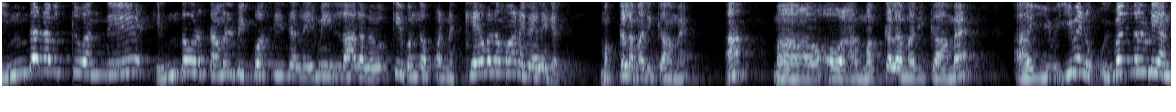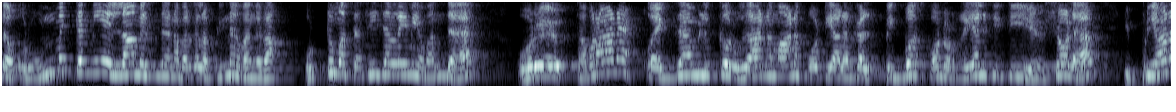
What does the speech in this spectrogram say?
இந்த அளவுக்கு வந்து எந்த ஒரு தமிழ் பிக் பாஸ் சீசன்லையுமே இல்லாத அளவுக்கு இவங்க பண்ண கேவலமான வேலைகள். மக்களை மதிக்காம ஆ, மக்களை மதிக்காம ஈவன் இவங்களுடைய அந்த ஒரு உண்மைத்தன்மையே இல்லாமல் இருந்த நபர்கள் அப்படின்னா இவங்க தான். ஒட்டுமொத்த சீசன்லையுமே வந்த ஒரு தவறான ஒரு எக்ஸாம்பிளுக்கு ஒரு உதாரணமான போட்டியாளர்கள் பிக் பாஸ் போன்ற ஒரு ரியாலிட்டி டி ஷோல இப்படியான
